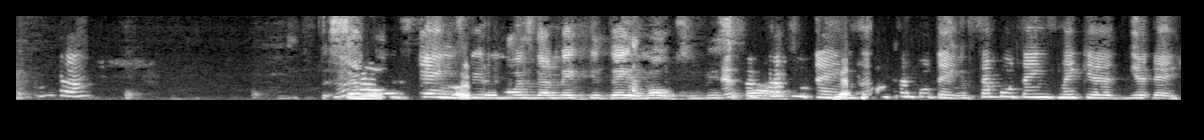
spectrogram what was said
Okay. The simple things uh, be the ones that make your day the most. You'd be It's surprised. simple things. It's simple things. Simple things make your your day.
